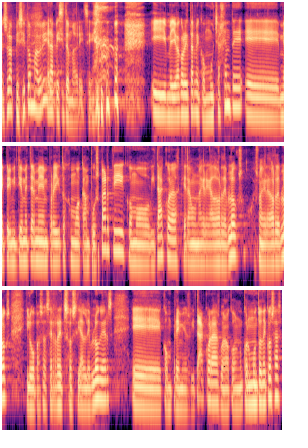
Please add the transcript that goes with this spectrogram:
¿Eso era Pisito en Madrid? Era Pisito en Madrid, sí. Y me llevó a conectarme con mucha gente, eh, me permitió meterme en proyectos como Campus Party, como Bitácoras, que era un agregador de blogs, o es un agregador de blogs, y luego pasó a ser red social de bloggers, eh, con premios Bitácoras, bueno, con, con un montón de cosas,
